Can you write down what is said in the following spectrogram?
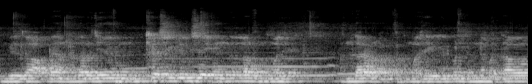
બીજું તો આપણે અંદર જે મુખ્ય શિવલિંગ છે, એ અંદરના રૂમમાં છે. અંદર રૂમમાં છે, એ પણ તમને બતાવો.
